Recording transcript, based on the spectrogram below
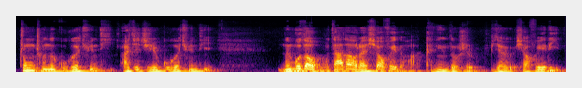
忠诚的顾客群体，而且这些顾客群体能够到五大道来消费的话，肯定都是比较有消费力的。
